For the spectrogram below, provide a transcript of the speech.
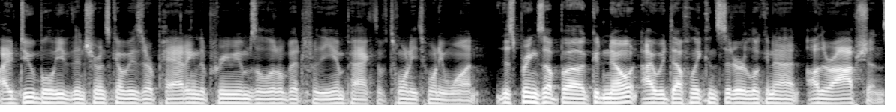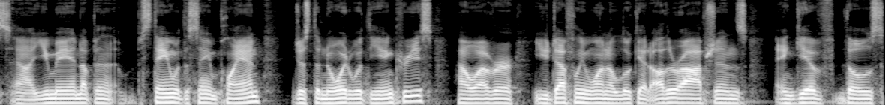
I do believe the insurance companies are padding the premiums a little bit for the impact of 2021. This brings up a good note. I would definitely consider looking at other options. Uh, you may end up in, staying with the same plan, just annoyed with the increase. However, you definitely want to look at other options and give those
